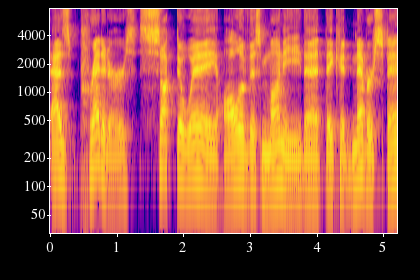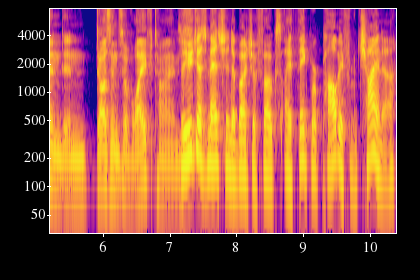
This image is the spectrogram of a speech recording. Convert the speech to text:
as predators, sucked away all of this money that they could never spend in dozens of lifetimes. So you just mentioned a bunch of folks I think were probably from China,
